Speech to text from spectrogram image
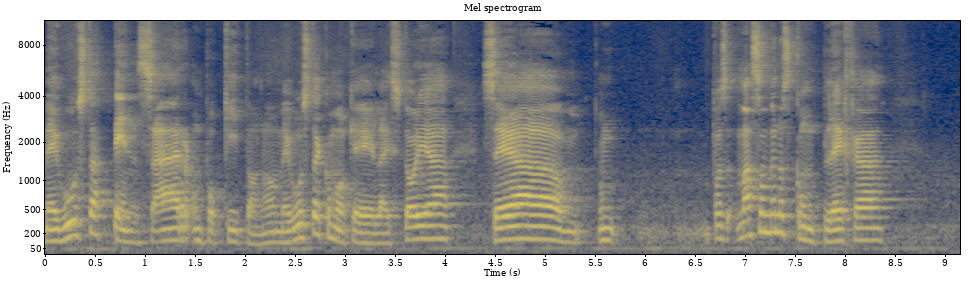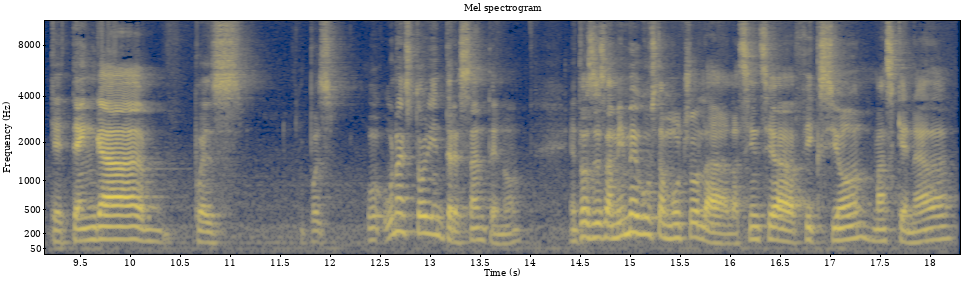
me gusta pensar un poquito, ¿no? Me gusta como que la historia sea pues más o menos compleja, que tenga pues, pues una historia interesante, ¿no? Entonces a mí me gusta mucho la, la ciencia ficción, más que nada.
